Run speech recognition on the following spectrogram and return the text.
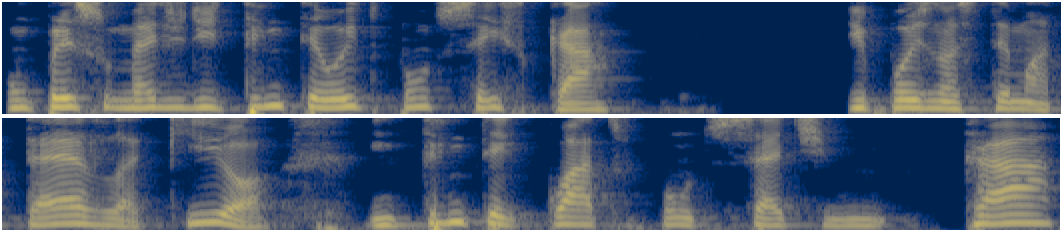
com preço médio de 38,6k. Depois nós temos a Tesla aqui, ó, em 34,7k,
